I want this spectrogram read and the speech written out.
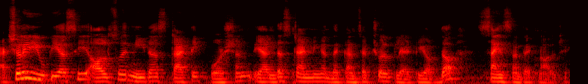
Actually, UPSC also need a static portion, the understanding and the conceptual clarity of the science and technology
